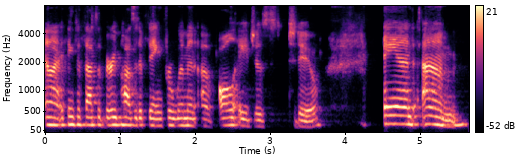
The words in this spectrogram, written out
and i think that that's a very positive thing for women of all ages to do and um,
